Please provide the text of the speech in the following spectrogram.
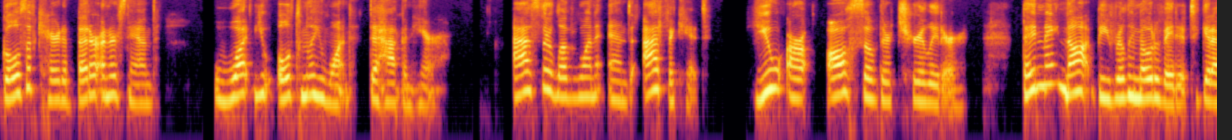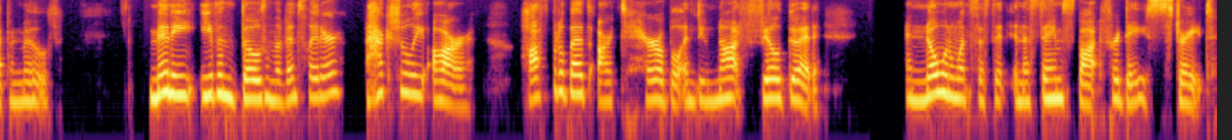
goals of care to better understand what you ultimately want to happen here. As their loved one and advocate, you are also their cheerleader. They may not be really motivated to get up and move. Many, even those on the ventilator, actually are. Hospital beds are terrible and do not feel good. And no one wants to sit in the same spot for days straight.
